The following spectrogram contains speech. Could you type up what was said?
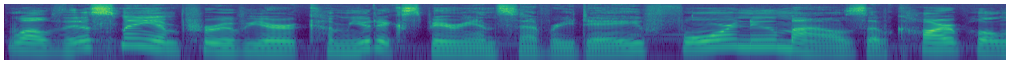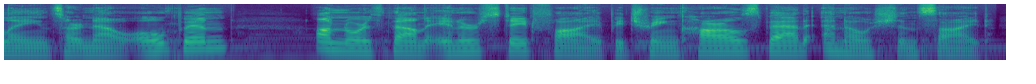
While this may improve your commute experience every day, four new miles of carpool lanes are now open on northbound Interstate 5 between Carlsbad and Oceanside.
